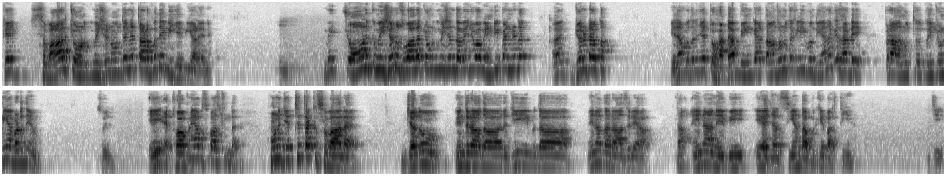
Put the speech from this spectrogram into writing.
ਕਿ ਸਵਾਲ ਚੋਣ ਕਮਿਸ਼ਨ ਹੁੰਦੇ ਨੇ ਤੜਫਦੇ ਬੀਜੇਪੀ ਵਾਲੇ ਨੇ। ਹੂੰ। ਵੀ ਚੋਣ ਕਮਿਸ਼ਨ ਨੂੰ ਸਵਾਲ ਹੈ ਚੋਣ ਕਮਿਸ਼ਨ ਦਵੇ ਜਵਾਬ ਇੰਡੀਪੈਂਡੈਂਟ ਯੂਨਿਟ ਹੈ ਉਹ ਤਾਂ। ਇਹਦਾ ਮਤਲਬ ਜੇ ਤੁਹਾਡਾ ਵਿੰਗ ਹੈ ਤਾਂ ਤੁਹਾਨੂੰ ਤਕਲੀਫ ਹੁੰਦੀ ਹੈ ਨਾ ਕਿ ਸਾਡੇ ਭਰਾ ਨੂੰ ਤੁਸੀਂ ਚੁੰਨੀਆਂ ਵੱਢਦੇ ਹੋ। ਸੋ ਇਹ ਇੱਥੋਂ ਆਪਣੇ ਆਪ ਸਪਸ਼ਟ ਹੁੰਦਾ। ਹੁਣ ਜਿੱਥੇ ਤੱਕ ਸਵਾਲ ਹੈ ਜਦੋਂ ਇੰਦਰਾ ਦਾ ਰਜੀਵ ਦਾ ਇਹਨਾਂ ਦਾ ਰਾਜ ਰਿਹਾ ਤਾਂ ਇਹਨਾਂ ਨੇ ਵੀ ਇਹ ਏਜੰਸੀਆਂ ਦੱਬ ਕੇ ਵਰਤੀਆਂ। ਜੀ।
